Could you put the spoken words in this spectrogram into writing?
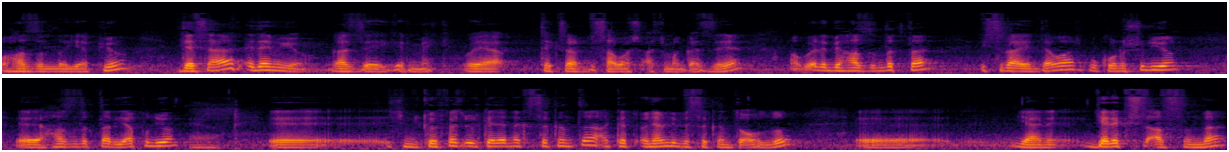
o hazırlığı yapıyor. Cesaret edemiyor Gazze'ye girmek veya tekrar bir savaş açma Gazze'ye. Ama böyle bir hazırlık da İsrail'de var. Bu konuşuluyor. E, hazırlıklar yapılıyor. E, şimdi Körfez ülkelerindeki sıkıntı hakikaten önemli bir sıkıntı oldu. E, yani gereksiz aslında.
